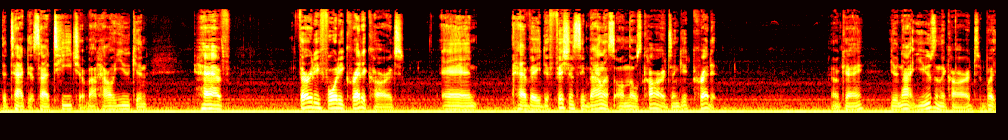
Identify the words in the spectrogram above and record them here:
the tactics I teach about how you can have 30, 40 credit cards and have a deficiency balance on those cards and get credit. Okay? You're not using the cards, but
